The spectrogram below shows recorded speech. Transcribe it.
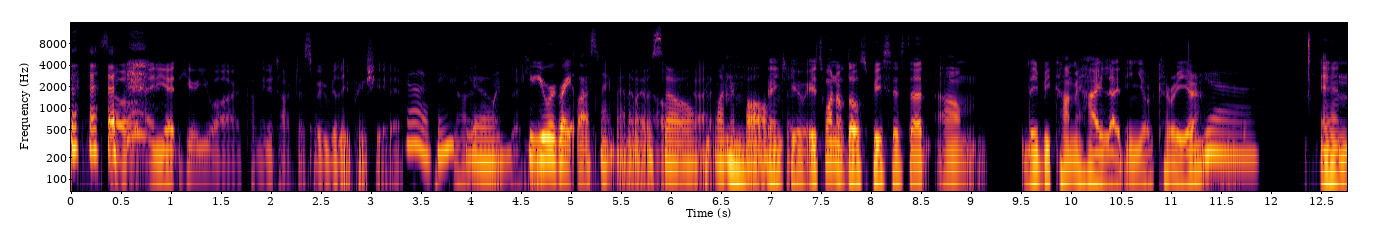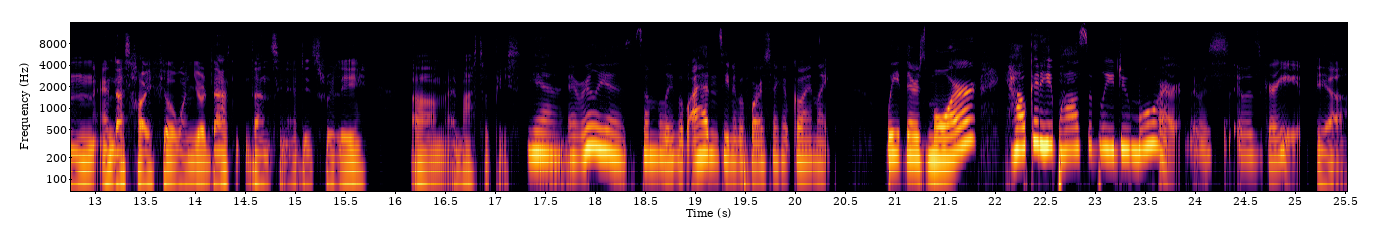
Yeah, Yeah, so, and yet here you are coming to talk to us. We really appreciate it. Yeah, thank No, you. you. You were great last night, by the way. It was Oh, so God. wonderful. Thank you. It's one of those pieces that um, they become a highlight in your career. Yeah. And and that's how I feel when you're da- dancing it. It's really um, a masterpiece. Yeah, it really is. It's unbelievable. I hadn't seen it before, so I kept going like, wait, there's more? How could he possibly do more? There was it was great. Yeah.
